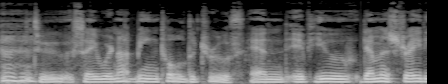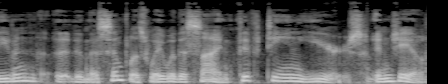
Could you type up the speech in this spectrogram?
mm-hmm. to say we're not being told the truth? And if you demonstrate even in the simplest way with a sign, 15 years in jail.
